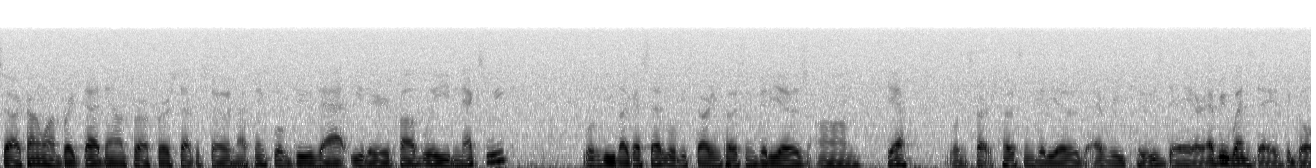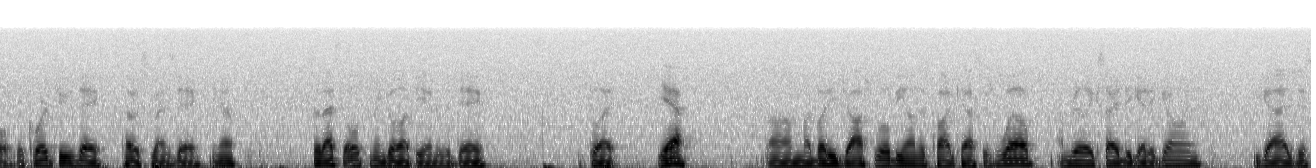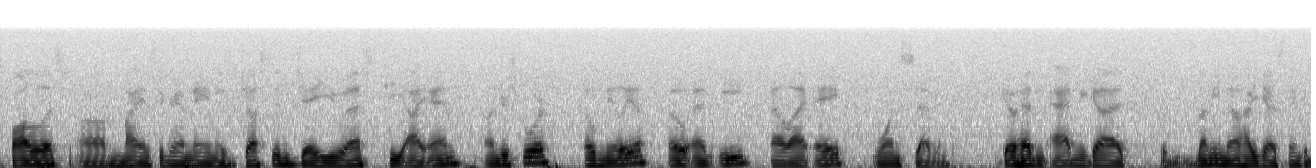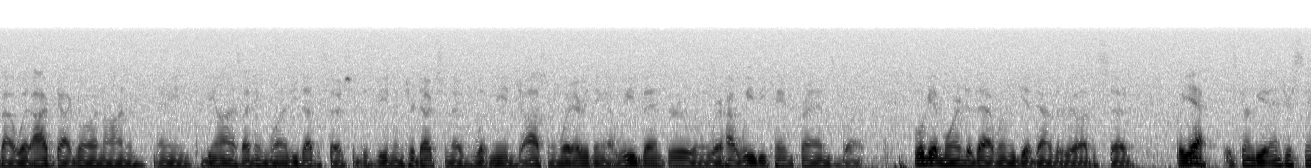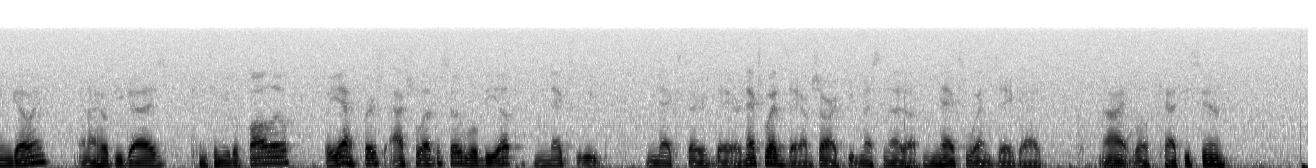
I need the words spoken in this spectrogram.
So I kind of want to break that down for our first episode, and I think we'll do that either probably next week. We'll be, like I said, we'll be starting posting videos. Um, yeah, we'll start posting videos every Tuesday or every Wednesday is the goal. Record Tuesday, post Wednesday, you know? So that's the ultimate goal at the end of the day. But yeah, um, my buddy Josh will be on this podcast as well. I'm really excited to get it going. You guys just follow us. Um, my Instagram name is Justin J U S T I N underscore Omelia O M E L I A one seven. Go ahead and add me, guys let me know how you guys think about what I've got going on. I mean, to be honest, I think one of these episodes should just be an introduction of what me and Josh and what everything that we've been through and where how we became friends. But we'll get more into that when we get down to the real episode. But yeah, it's going to be an interesting going, and I hope you guys continue to follow. But yeah, first actual episode will be up next week, next Thursday or next Wednesday. I'm sorry, I keep messing that up. Next Wednesday, guys. All right, well, catch you soon.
